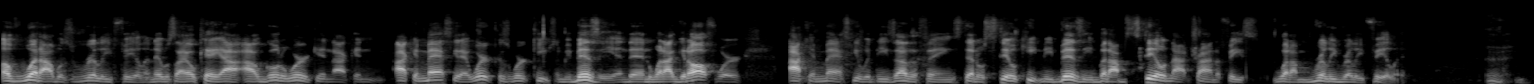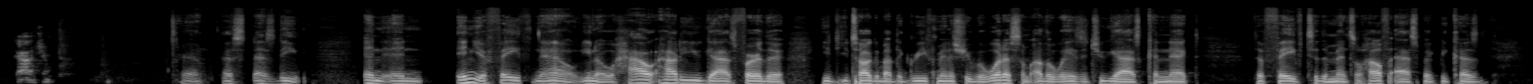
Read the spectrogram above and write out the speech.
of what I was really feeling. It was like, okay, I, I'll go to work and I can I can mask it at work because work keeps me busy, and then when I get off work, I can mask it with these other things that'll still keep me busy. But I'm still not trying to face what I'm really really feeling. Gotcha. Yeah, that's that's deep. And and in your faith now, you know, how how do you guys further you, you talked about the grief ministry, but what are some other ways that you guys connect the faith to the mental health aspect? Because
